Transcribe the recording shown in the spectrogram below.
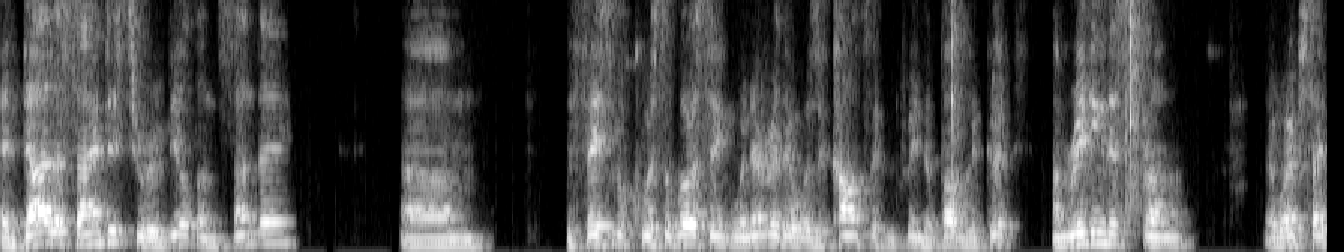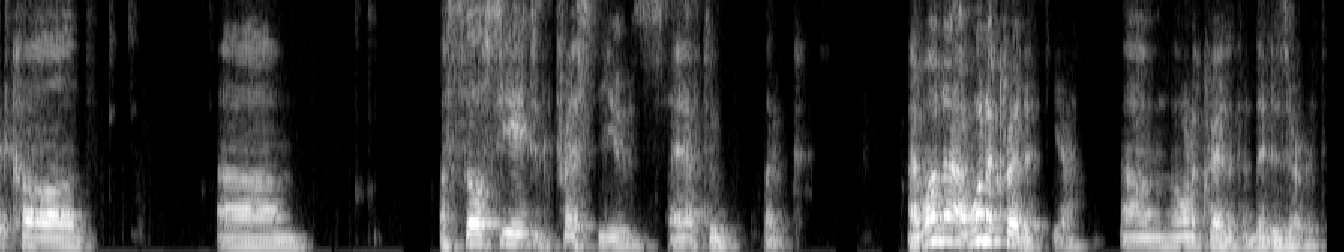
A data scientist who revealed on Sunday um, the Facebook whistleblower saying whenever there was a conflict between the public good. I'm reading this from a website called um, Associated Press News. I have to like, I wanna, I want to credit, yeah, um, I want to credit them. They deserve it.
